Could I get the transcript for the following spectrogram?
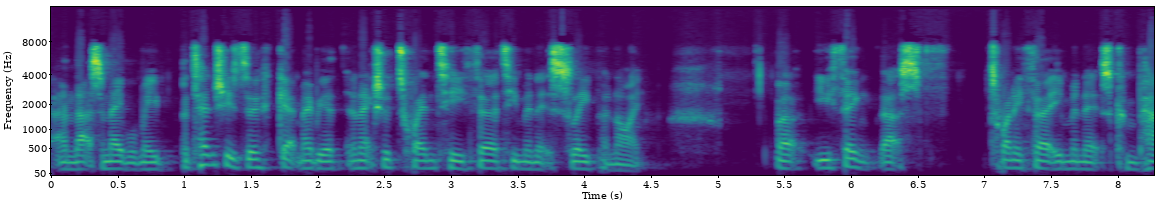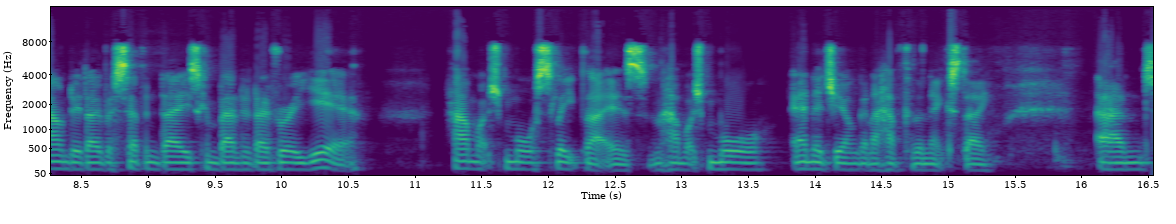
and that's enabled me potentially to get maybe an extra 20, 30 minutes sleep a night. But you think that's 20, 30 minutes compounded over seven days, compounded over a year how much more sleep that is and how much more energy I'm going to have for the next day. And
